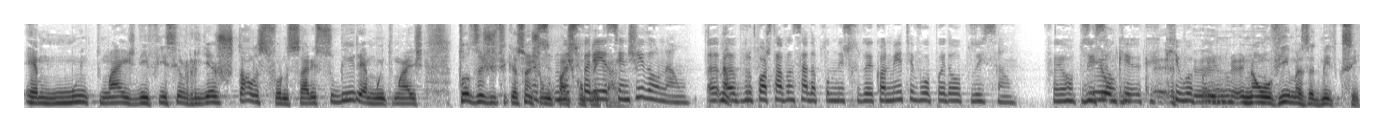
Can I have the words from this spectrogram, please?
é muito mais difícil reajustá-las. Se for necessário subir, é muito mais. Todas as justificações mas, são muito mais complicadas. Mas faria sentido ou não? A, não? a, proposta avançada pelo Ministro da Economia teve o apoio da oposição. Foi a oposição eu, que, que, que, o apoiou. Não, não ouvi, mas admito que sim.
